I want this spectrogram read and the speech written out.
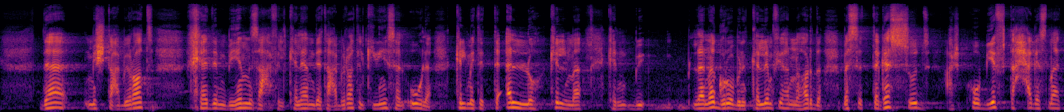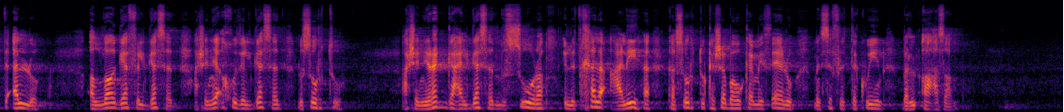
ده مش تعبيرات خادم بيمزع في الكلام ده تعبيرات الكنيسة الأولى. كلمة التأله كلمة كان بي لا نجرؤ بنتكلم فيها النهاردة بس التجسد هو بيفتح حاجة اسمها التأله. الله جاء في الجسد عشان يأخذ الجسد لصورته. عشان يرجع الجسد للصورة اللي اتخلق عليها كصورته كشبهه كمثاله من سفر التكوين بل أعظم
